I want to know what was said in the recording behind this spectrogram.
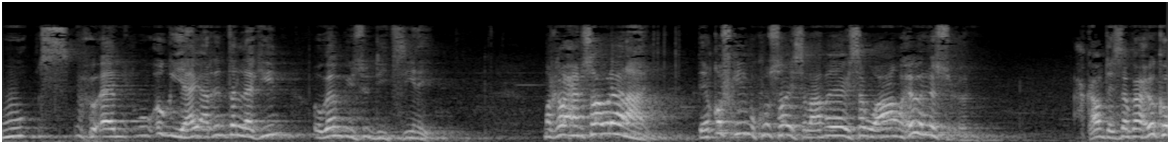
Wuu wuu og yahay arrintan laakiin ogaan buu isu diidsiinaya. Marka waxaanu saa u leenahay dee ku soo islaamay isagu aan waxba la socon axkaamta islamka waxba ka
